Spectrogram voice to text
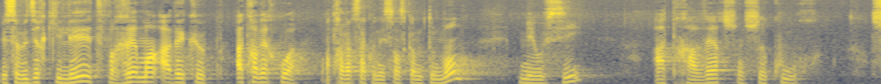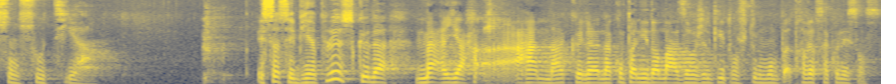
mais ça veut dire qu'il est vraiment avec eux. À travers quoi? À travers sa connaissance comme tout le monde, mais aussi à travers son secours, son soutien. Et ça, c'est bien plus que la ma'ya amma, que la, compagnie d'Allah qui touche tout le monde à travers sa connaissance.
